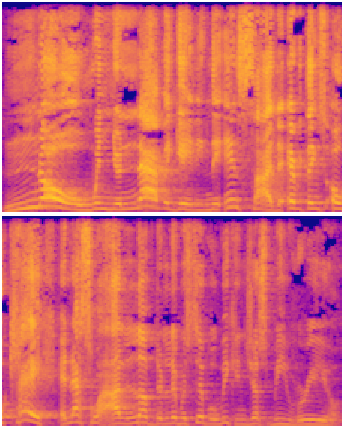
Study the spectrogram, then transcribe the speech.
know when you're navigating the inside that everything's okay. And that's why I love Deliverance Temple. We can just be real.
